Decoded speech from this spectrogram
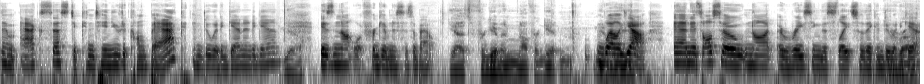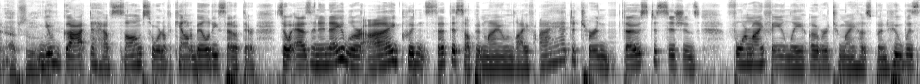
them access to continue to come back and do it again and again Yeah. is not what forgiveness is about. Yeah, it's forgiven, not forgetting. You know well, I mean? yeah. And it's also not erasing the slate so they can do it right, again. absolutely. You've got to have some sort of accountability set up there. So, as an enabler, I couldn't set this up in my own life. I had to turn those decisions for my family over to my husband, who was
